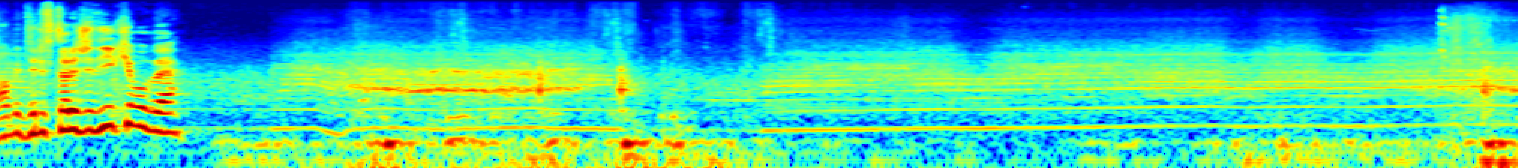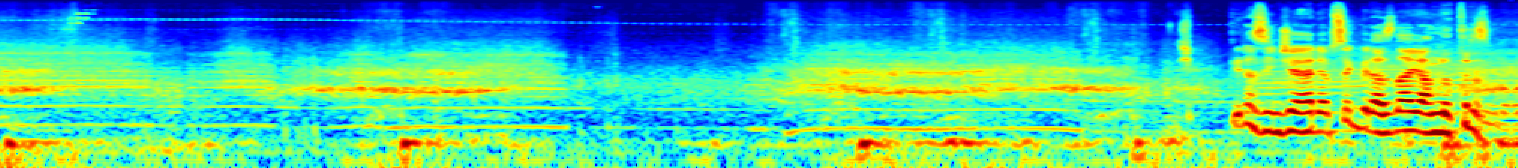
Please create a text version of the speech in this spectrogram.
Abi drift aracı değil ki bu be. Biraz ince ayar yapsak biraz daha iyi anlatırız bunu.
